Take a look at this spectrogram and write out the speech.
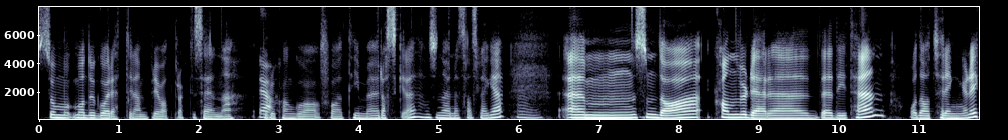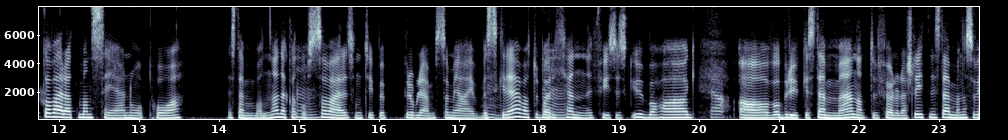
så må du gå rett til en privatpraktiserende. Ja. Hvor du kan gå og få time raskere hos en øre-nese-halslege. Um, som da kan vurdere det dit hen. Og da trenger det ikke å være at man ser noe på stemmebåndene. Det kan også være sånn type problem som jeg beskrev. At du bare kjenner fysisk ubehag Ja. av å bruke stemmen, at du føler deg sliten i stemmen osv.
